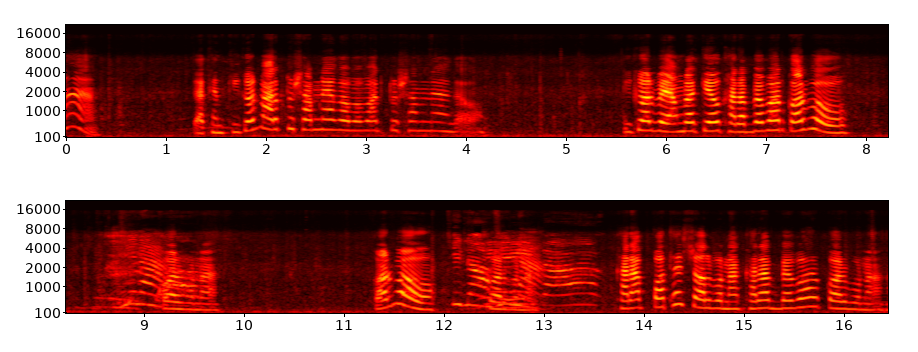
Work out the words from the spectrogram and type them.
হ্যাঁ। দেখেন কি করবে? আর একটু সামনে আগাও বাবা একটু সামনে আগাও। কি করবে? আমরা কেউ খারাপ ব্যবহার করব? করব না। করব? করব না। খারাপ পথে চলবো না খারাপ ব্যবহার করব না।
